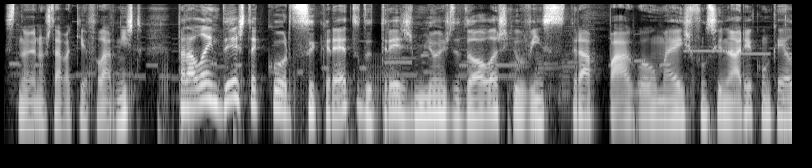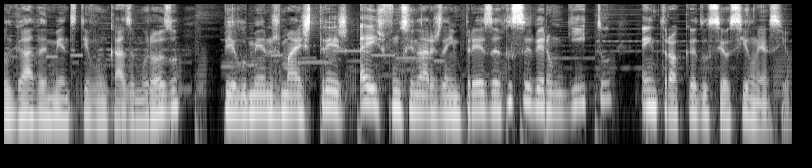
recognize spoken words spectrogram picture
senão eu não estava aqui a falar nisto. Para além deste acordo secreto de 3 milhões de dólares que o Vince terá pago a uma ex-funcionária com quem alegadamente teve um caso amoroso, pelo menos mais 3 ex-funcionários da empresa receberam guito em troca do seu silêncio.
